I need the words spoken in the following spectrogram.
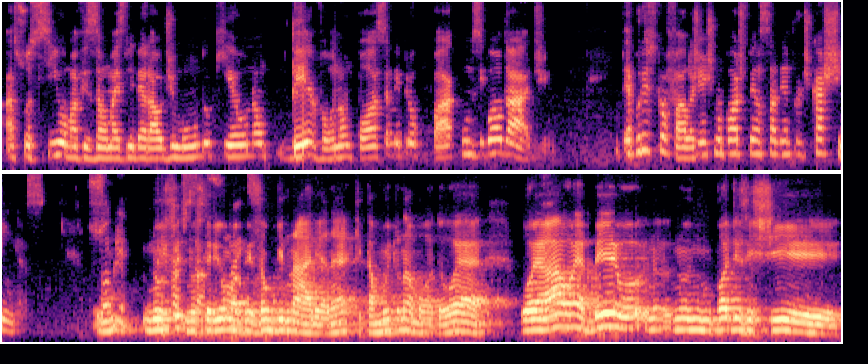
associo a uma visão mais liberal de mundo que eu não devo ou não possa me preocupar com desigualdade. É por isso que eu falo, a gente não pode pensar dentro de caixinhas. Sobre não, não seria uma visão binária, né? Que está muito na moda. Ou é, ou é A ou é B, ou, não, não pode existir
